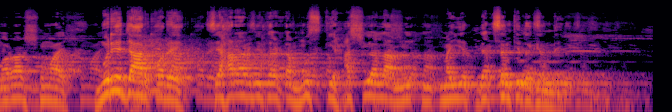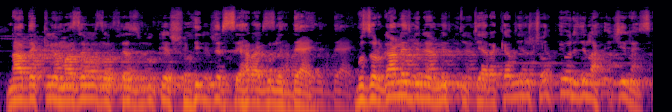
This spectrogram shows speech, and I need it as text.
মরার সময় মরে যাওয়ার পরে চেহারার ভিতরে একটা মুস্কি হাসিওয়ালা মাইয়ে দেখছেন কি দেখেন নেই? না দেখলে মাঝে মাঝে ফেসবুকে শহীদদের চেহারাগুলো দেয়। বুজুর্গানের দিনের মৃত্যু চেহারা কেমন সত্যি অরিজিনাল হাসি রয়েছে।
